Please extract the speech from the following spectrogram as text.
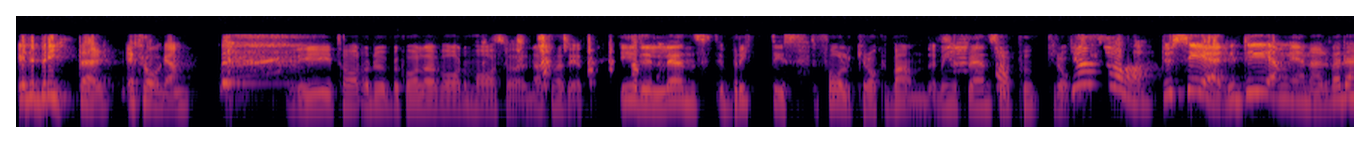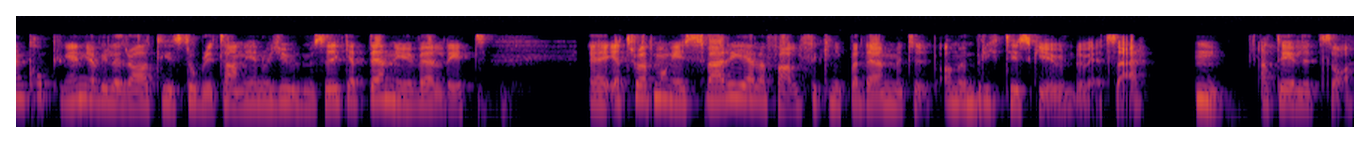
Är det britter? Är frågan. Vi tar och dubbelkollar vad de har för nationalitet. Irländskt brittiskt folkrockband med influenser av punkrock. Ja, du ser. Det är det jag menar. Det var den kopplingen jag ville dra till Storbritannien och julmusik. Att den är ju väldigt... Eh, jag tror att många i Sverige i alla fall förknippar den med typ, ja men brittisk jul, du vet så här. Mm, att det är lite så.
